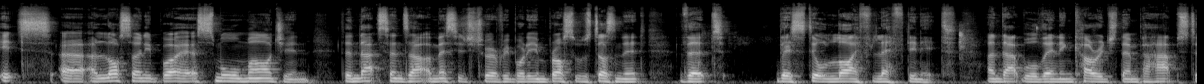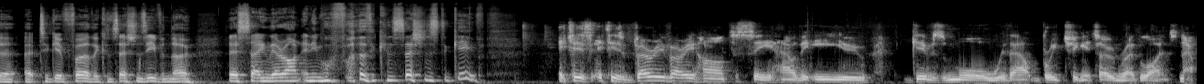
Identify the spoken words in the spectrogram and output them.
it's uh, a loss only by a small margin, then that sends out a message to everybody in Brussels, doesn't it? That there's still life left in it, and that will then encourage them perhaps to uh, to give further concessions, even though they're saying there aren't any more further concessions to give. It is it is very very hard to see how the EU gives more without breaching its own red lines. Now,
